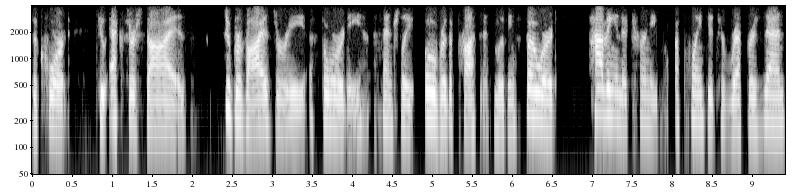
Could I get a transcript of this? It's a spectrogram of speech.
the court to exercise supervisory authority essentially over the process moving forward. Having an attorney appointed to represent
